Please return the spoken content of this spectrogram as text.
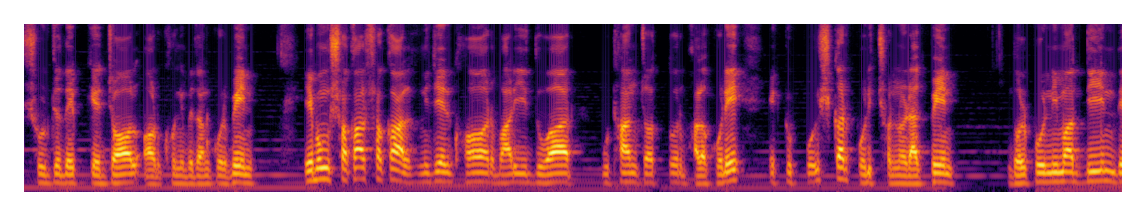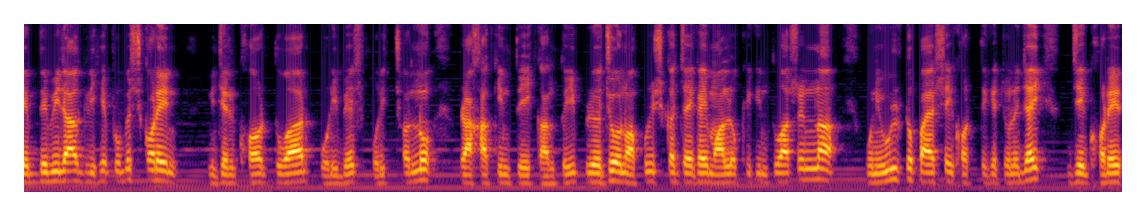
সূর্যদেবকে জল, অর্ঘ্য নিবেদন করবেন এবং সকাল সকাল নিজের ঘর, বাড়ি, দুয়ার, উঠান চত্বর ভালো করে একটু পরিষ্কার পরিচ্ছন্ন রাখবেন। দোল পূর্ণিমার দিন দেবদেবীরা গৃহে প্রবেশ করেন নিজের ঘর, দুয়ার, পরিবেশ পরিচ্ছন্ন রাখা কিন্তু একান্তই প্রয়োজন। অপরিষ্কার জায়গায় মা লক্ষ্মী কিন্তু আসেন না। উনি উল্টো পায়ে সেই ঘর থেকে চলে যায়। যে ঘরের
